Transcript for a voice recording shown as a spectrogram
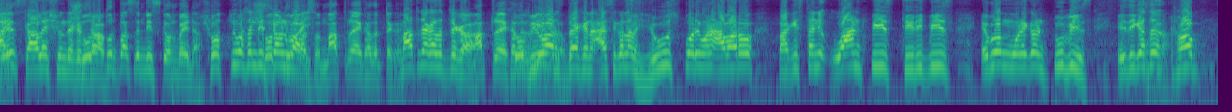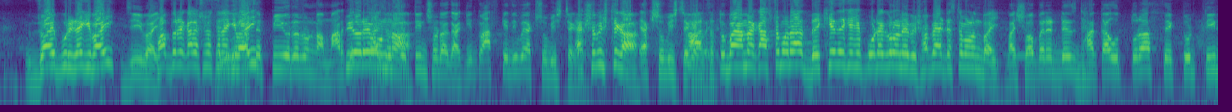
ড্রেস collection দেখেন সব। 70% ডিসকাউন্ট ভাই এটা। 70% ডিসকাউন্ট ভাই। মাত্র 1000 টাকা মাত্র 1000 টাকা। মাত্র 1000 তো ভিউয়ার্স দেখেন আজকে করলাম হিউজ পরিমাণ আবারও Pakistani one piece three piece এবং মনে করেন টু পিস এদিকে আছে সব জয়পুরি নাকি ভাই? জি ভাই। সব ধরনের কালেকশন আছে নাকি ভাই? পিওরের না মার্কেট প্রাইস হচ্ছে 300 টাকা কিন্তু আজকে দিব 120 টাকা। 120 টাকা? 120 টাকা আচ্ছা তো ভাই আমার কাস্টমাররা দেখে দেখে সে প্রোডাক্টগুলো নেবে। সবাই অ্যাড্রেসটা বলুন ভাই। ভাই শপের address Dhaka Uttara sector 3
